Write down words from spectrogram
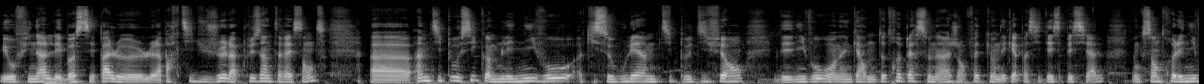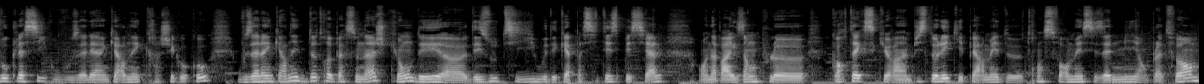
et au final, les boss c'est pas le, la partie du jeu la plus intéressante. Euh, un petit peu aussi comme les niveaux qui se voulaient un petit peu différents, des niveaux où on incarne d'autres personnages en fait qui ont des capacités spéciales. Donc c'est entre les niveaux classiques où vous allez incarner Crash et Coco, vous allez incarner d'autres personnages qui ont des, euh, des, outils ou des capacités spéciales. On a par exemple euh, Cortex qui aura un pistolet qui permet de transformer ses ennemis en plateforme,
